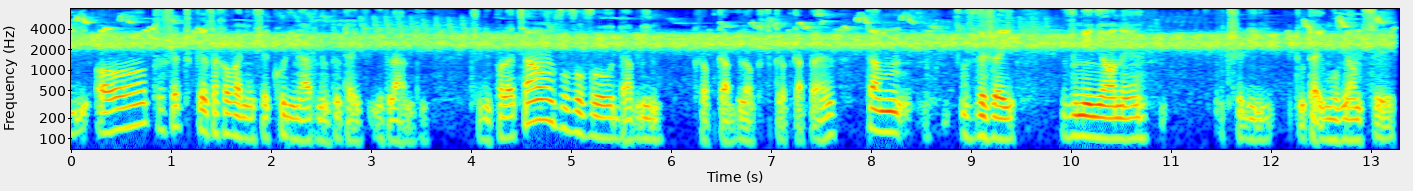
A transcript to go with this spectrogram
i o troszeczkę zachowaniu się kulinarnym tutaj w Irlandii. Czyli polecam www.dublin.blogs.pl Tam wyżej wymieniony, czyli tutaj mówiący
